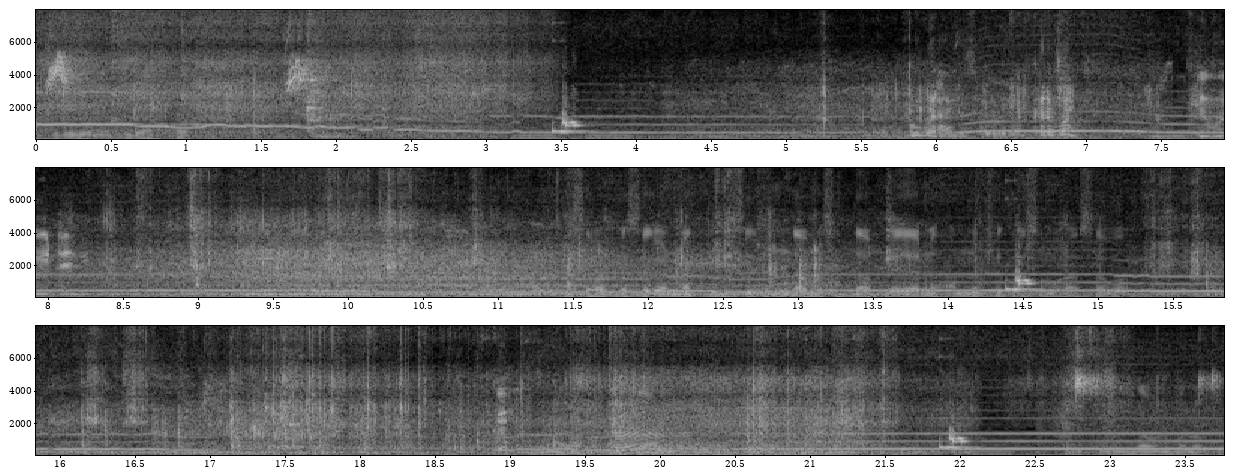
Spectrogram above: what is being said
गुरुजन पुढे असतात उभं राहिलं खरं पण असं वाटतं सगळ्यांना तुलसी वृंदावन सुद्धा आपल्या या अन्नक्षेत्रासमोर असावं. वृंदावन बनवतो.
